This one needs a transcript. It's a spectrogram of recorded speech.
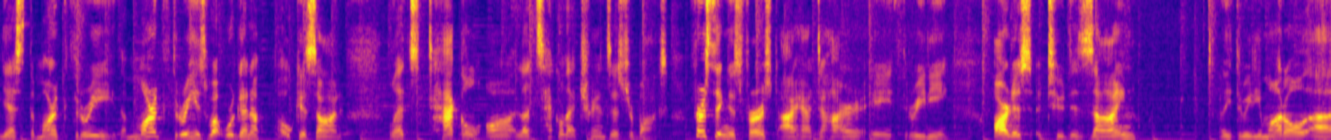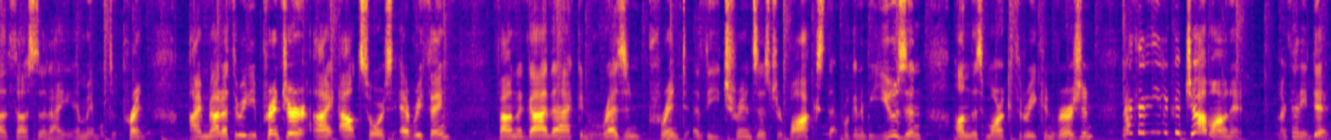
Yes, the Mark III. The Mark III is what we're gonna focus on. Let's tackle on. Let's tackle that transistor box. First thing is first. I had to hire a 3D artist to design a 3D model, uh, thus that I am able to print. I'm not a 3D printer. I outsource everything. Found a guy that can resin print the transistor box that we're going to be using on this Mark III conversion. And I thought he did a good job on it. I thought he did.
